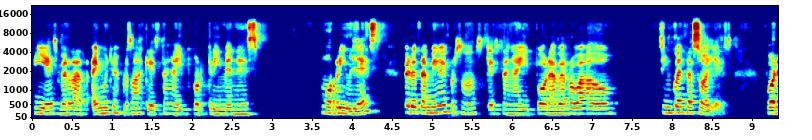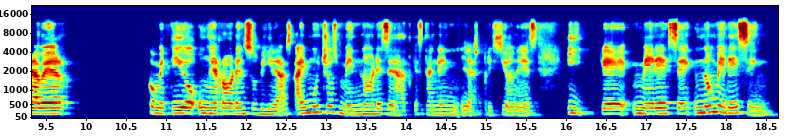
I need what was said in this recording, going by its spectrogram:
Y es verdad, hay muchas personas que están ahí por crímenes horribles, pero también hay personas que están ahí por haber robado 50 soles, por haber cometido un error en sus vidas. Hay muchos menores de edad que están en las prisiones y que merecen, no merecen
